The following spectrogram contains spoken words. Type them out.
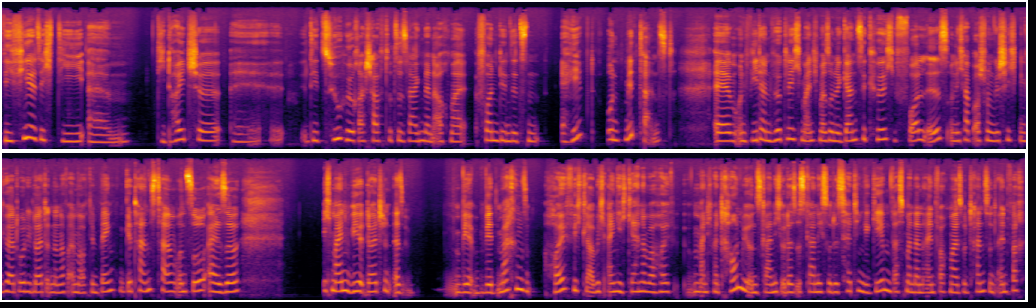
wie viel sich die, ähm, die deutsche, äh, die Zuhörerschaft sozusagen dann auch mal von den Sitzen erhebt und mittanzt. Ähm, und wie dann wirklich manchmal so eine ganze Kirche voll ist. Und ich habe auch schon Geschichten gehört, wo die Leute dann auf einmal auf den Bänken getanzt haben und so. Also ich meine, wir Deutschen, also wir, wir machen häufig, glaube ich, eigentlich gerne, aber häufig, manchmal trauen wir uns gar nicht oder es ist gar nicht so das Setting gegeben, dass man dann einfach mal so tanzt und einfach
